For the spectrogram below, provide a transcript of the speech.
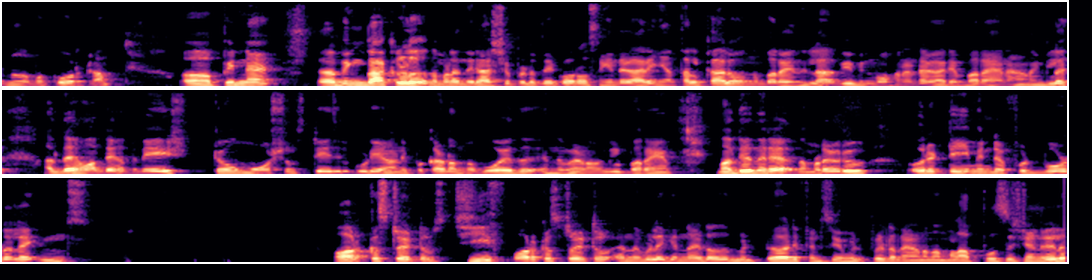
എന്ന് നമുക്ക് ഓർക്കാം. പിന്നെ വിങ് ബാക്കുകൾ നമ്മളെ നിരാശപ്പെടുത്തി. കൊറോസിങ്ങിന്റെ കാര്യം ഞാൻ തൽക്കാലം ഒന്നും പറയുന്നില്ല. വിപിൻ മോഹനന്റെ കാര്യം പറയാനാണെങ്കിൽ അദ്ദേഹം അദ്ദേഹത്തിന്റെ ഏറ്റവും മോശം സ്റ്റേജിൽ കൂടിയാണ് ഇപ്പോൾ കടന്നു പോയത് എന്ന് വേണമെങ്കിൽ പറയാം. മധ്യനിര നമ്മുടെ ഒരു ഒരു ടീമിന്റെ ഫുട്ബോളിലെ ഇൻസ് ഓർക്കസ്ട്രേറ്റർ ചീഫ് ഓർക്കസ്ട്രേറ്റർ എന്ന് വിളിക്കുന്ന ഡിഫൻസീവ് മിഡ്ഫീൽഡറാണ് നമ്മൾ ആ പൊസിഷനിൽ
